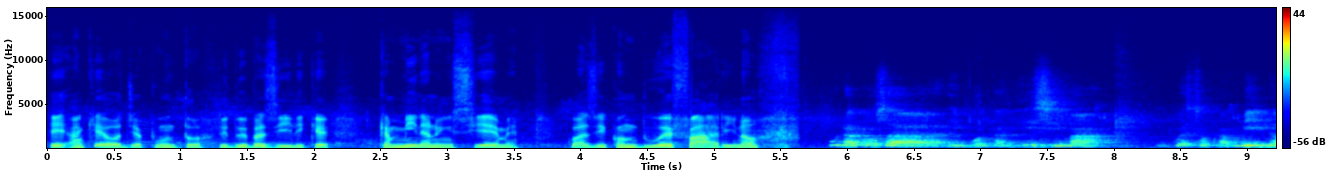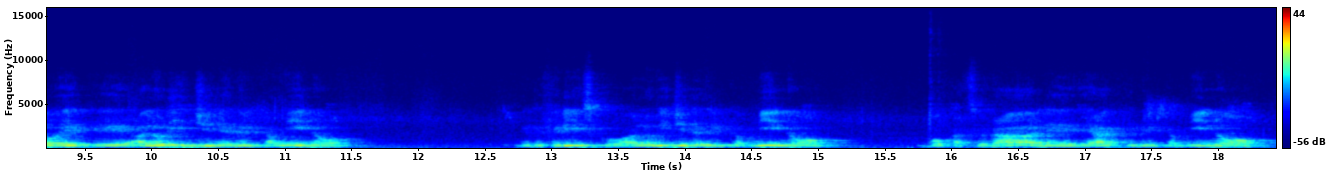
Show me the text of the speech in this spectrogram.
e anche oggi appunto le due basiliche camminano insieme, quasi con due fari, no? Una cosa importantissima in questo cammino è che all'origine del cammino mi riferisco all'origine del cammino vocazionale e anche del cammino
